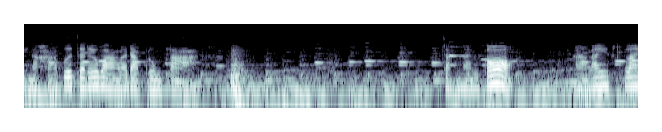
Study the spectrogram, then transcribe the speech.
ยๆนะคะ เพื่อจะได้วางระดับดวงตา จากนั้นก็ไล่ไล่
